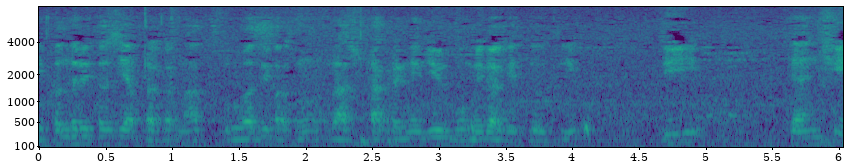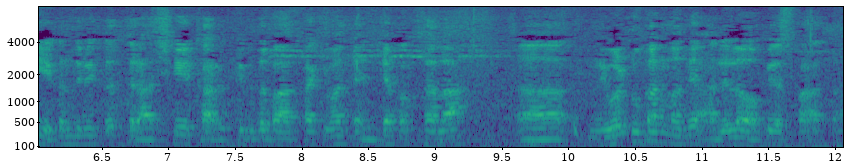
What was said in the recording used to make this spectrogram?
एकंदरीतच या प्रकरणात सुरुवातीपासून राज ठाकरेंनी जी भूमिका घेतली होती ती त्यांची एकंदरीतच राजकीय कारकीर्द पाहता किंवा त्यांच्या पक्षाला निवडणुकांमध्ये आलेलं अपयश पाहता.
